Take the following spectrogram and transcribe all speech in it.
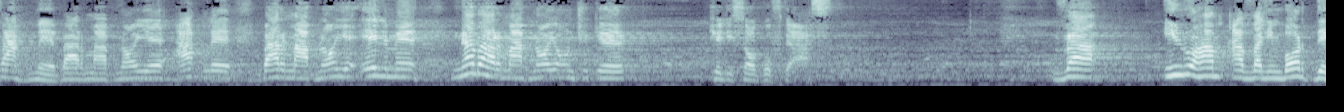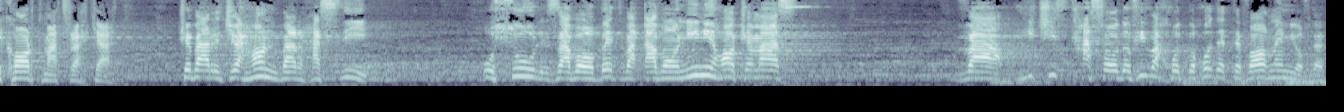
فهمه بر مبنای عقل بر مبنای علم نه بر مبنای آنچه که کلیسا گفته است. و این رو هم اولین بار دکارت مطرح کرد که بر جهان بر هستی اصول ضوابط و قوانینی حاکم است و هیچ چیز تصادفی و خود به خود اتفاق نمی افتد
